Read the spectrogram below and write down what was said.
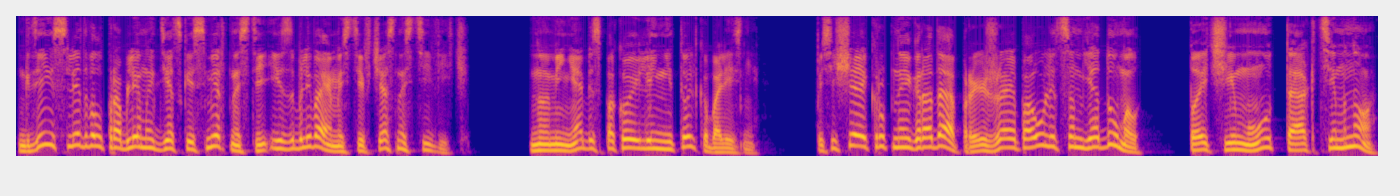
где исследовал проблемы детской смертности и заболеваемости, в частности ВИЧ. Но меня беспокоили не только болезни. Посещая крупные города, проезжая по улицам, я думал, почему так темно?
